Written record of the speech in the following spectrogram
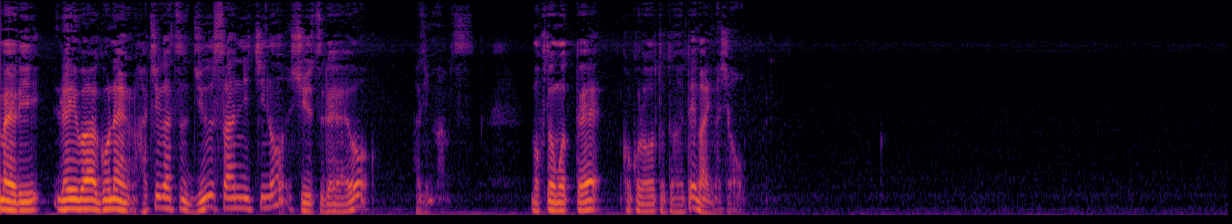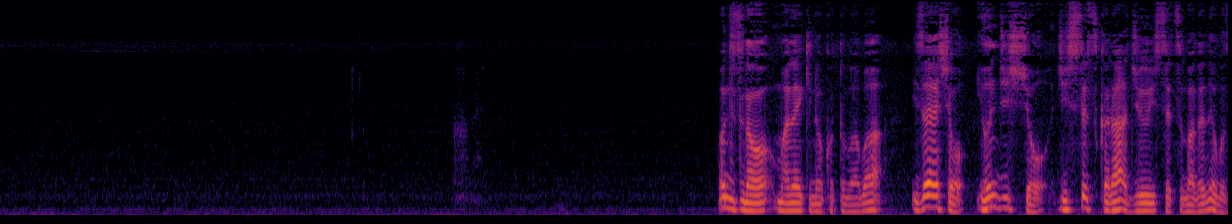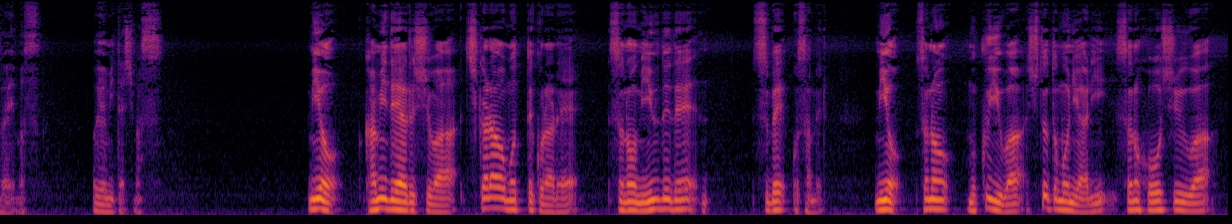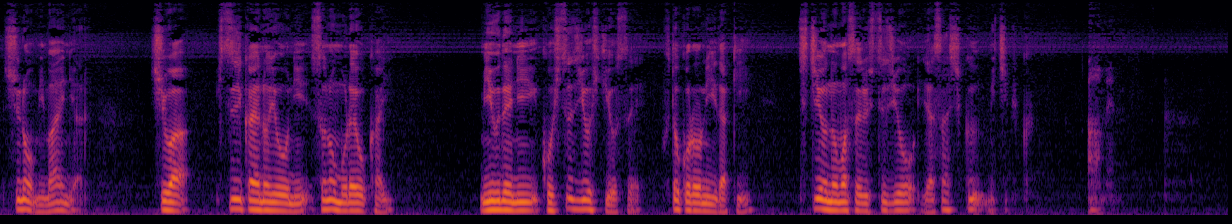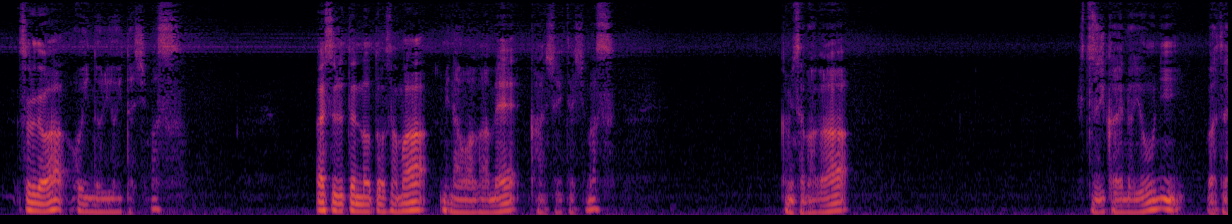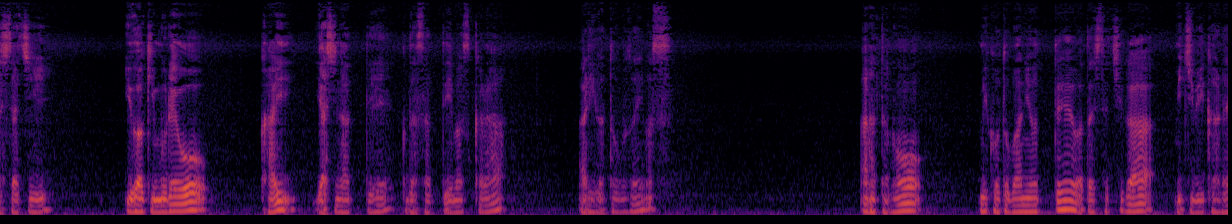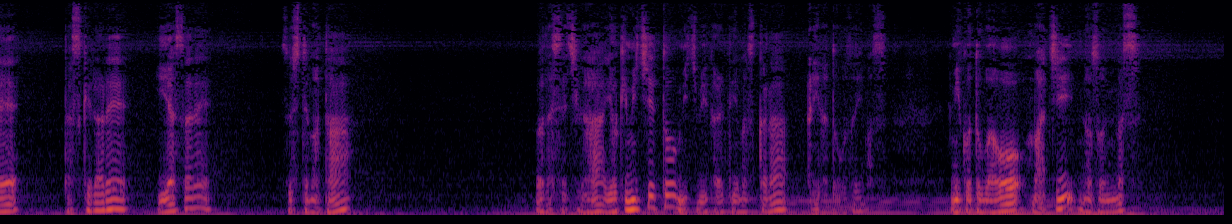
ただいまより、令和5年8月13日の手術礼拝を始めます。黙祷をもって心を整えてまいりましょう。本日の招きの言葉は、イザヤ書40章10節から11節まででございます。お読みいたします。見よ、神である主は力を持って来られ、その身腕ですべ収める。見よ、その報いは主と共にあり、その報酬は主の見前にある。主は羊飼いのようにその群れを飼い、身腕に子羊を引き寄せ、懐に抱き、父を飲ませる羊を優しく導く。アーメン。それではお祈りをいたします。愛する天皇お父様、皆をあがめ感謝いたします。神様が羊飼いのように私たち弱き群れを飼い養ってくださっていますからありがとうございます。あなたの御言葉によって私たちが導かれ、助けられ、癒され、そしてまた私たちが良き道へと導かれていますからありがとうございます。御言葉を待ち望みます。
